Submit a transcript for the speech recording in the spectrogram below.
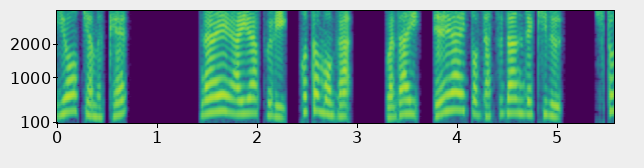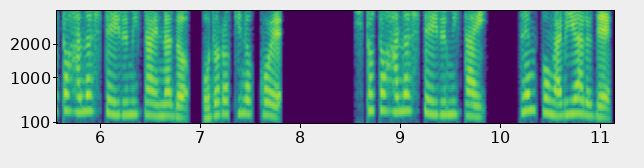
陽キャ向けな AI アプリ、コトモが、話題、AI と雑談できる、人と話しているみたいなど、驚きの声。人と話しているみたい、テンポがリアルで、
